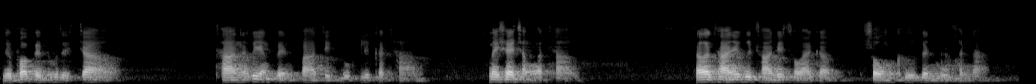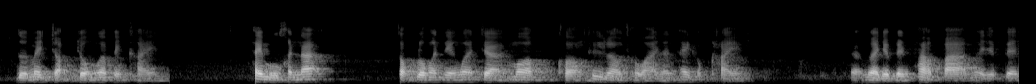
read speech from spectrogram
หรือเพราะเป็นพระพุทธเจ้า ทานนั้นก็ยังเป็นปาติบุคลิกทานไม่ใช่สังฆทานสังฆทานนี่คือทานที่ถวายกับทรงคือเป็นหมู่คณะ โดยไม่เจาะจงว่าเป็นใคร ให้หมู่คณะตกลงกันเองว่าจะมอบของที่เราถวายนั้นให้กับใครไม่ว่าจะเป็นผ้าป่าไม่ว่าจะเป็น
